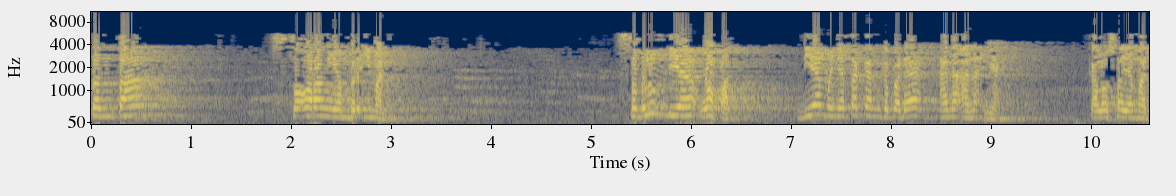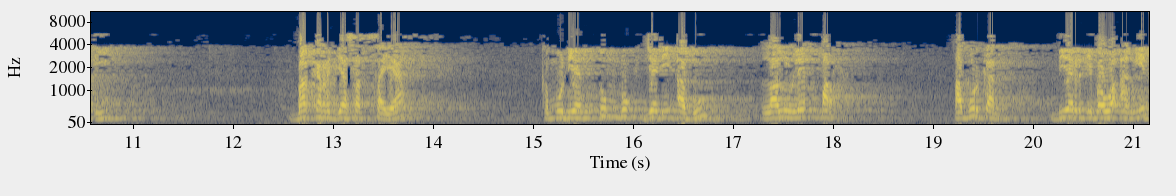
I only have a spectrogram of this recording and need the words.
tentang seorang yang beriman sebelum dia wafat dia menyatakan kepada anak-anaknya kalau saya mati bakar jasad saya kemudian tumbuk jadi abu lalu lempar taburkan biar dibawa angin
